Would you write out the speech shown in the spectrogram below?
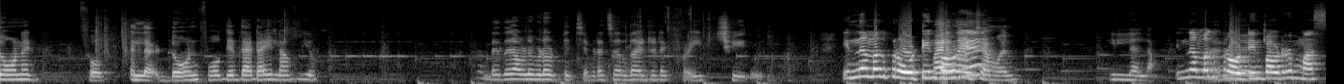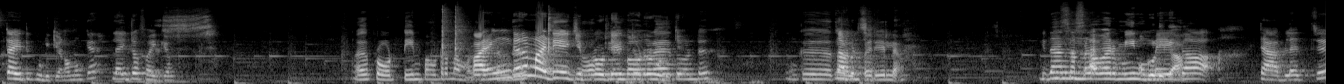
ഡോണറ്റ് ഫോ അല്ല don't forget that I love you ഇത് അവളിവിടെ ഒട്ടിച്ച് ഇവിടെ ചെറുതായിട്ട് ഡെക്കറേറ്റ് ചെയ്തു. ഇന്ന് നമുക്ക് പ്രോട്ടീൻ പൗഡർ കഴിച്ചാൽ മോൻ? ഇല്ലല്ല. ഇന്ന് നമുക്ക് പ്രോട്ടീൻ പൗഡർ മസ്റ്റ് ആയിട്ട് കുടിക്കണം ഓക്കെ ലൈറ്റ് ഓഫ് ആയിക്കും? പ്രോട്ടീൻ പൗഡർ നമ്മൾ ഭയങ്കര മടിയായിരിക്കും പ്രോട്ടീൻ പൗഡർ ആയതുകൊണ്ട് നമുക്ക് താല്പര്യമില്ല. ഇതാണ് നമ്മൾ അവർ മീൻ. ഒമേഗ ടാബ്ലറ്റ്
